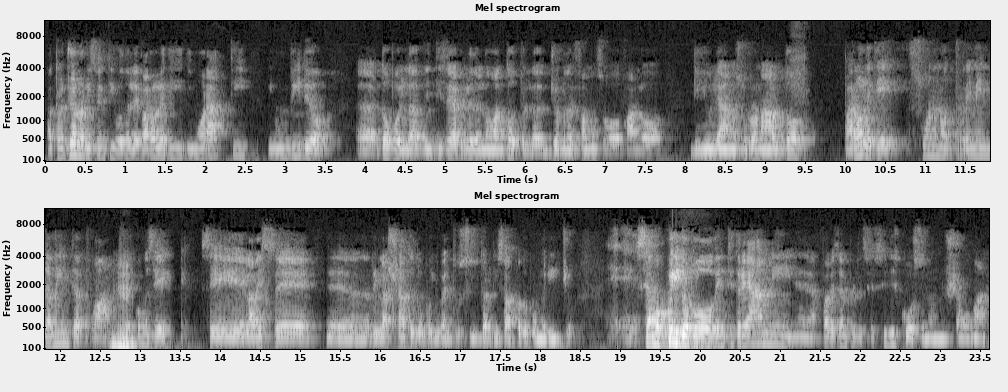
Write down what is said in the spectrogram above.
L'altro giorno risentivo delle parole di, di Moratti in un video eh, dopo il 26 aprile del 98, il giorno del famoso fallo di Giuliano su Ronaldo, parole che suonano tremendamente attuali, cioè mm. cioè come se, se l'avesse eh, rilasciate dopo Juventus Inter di sabato pomeriggio. E siamo qui dopo 23 anni eh, a fare sempre gli stessi discorsi e non riusciamo mai.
